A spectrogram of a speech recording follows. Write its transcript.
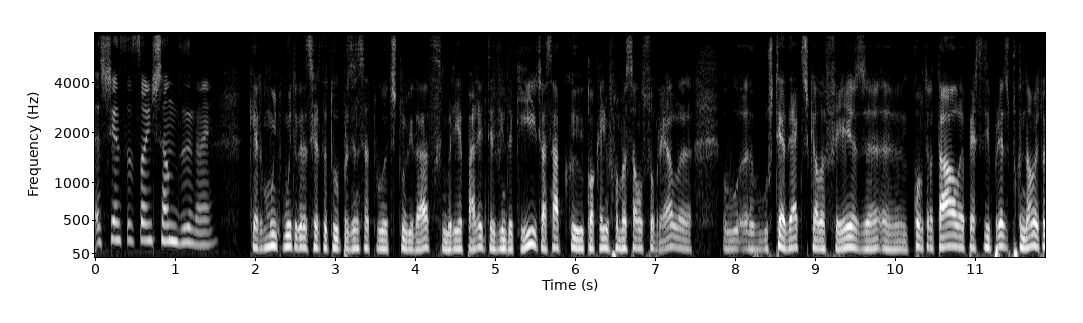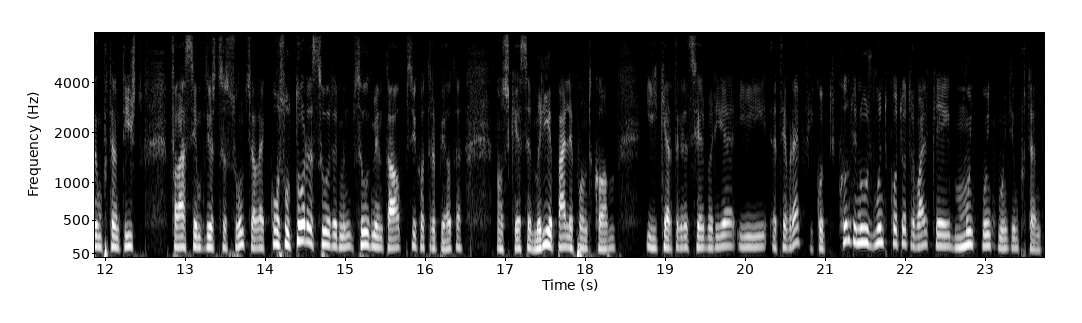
as sensações são de, não é? Quero muito, muito agradecer-te a tua presença, a tua disponibilidade, Maria Palha, ter vindo aqui. Já sabe que qualquer informação sobre ela, os TEDx que ela fez, contratá-la para estas empresas, porque não, é tão importante isto, falar sempre destes assuntos. Ela é consultora de saúde, saúde mental, psicoterapeuta. Não se esqueça, mariapalha.com. E quero-te agradecer, Maria, e até breve. E continuas muito com o teu trabalho, que é muito, muito, muito importante.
